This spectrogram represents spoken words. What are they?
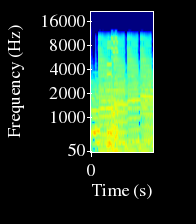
you.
